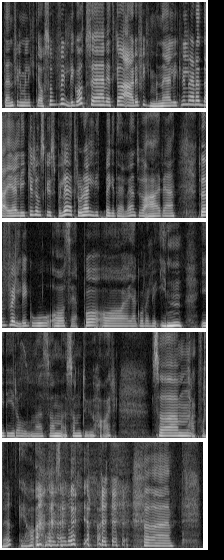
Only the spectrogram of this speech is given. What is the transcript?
Den filmen likte jeg også veldig godt. Så jeg vet ikke, Er det filmene jeg liker, eller er det deg jeg liker som skuespiller? Jeg tror det er litt begge deler. Du er, eh, du er veldig god å se på, og jeg går veldig inn i de rollene som, som du har. Så um, Takk for det, Ja. Så, eh,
